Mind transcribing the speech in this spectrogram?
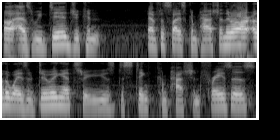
Uh, as we did, you can emphasize compassion. There are other ways of doing it, so you use distinct compassion phrases.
